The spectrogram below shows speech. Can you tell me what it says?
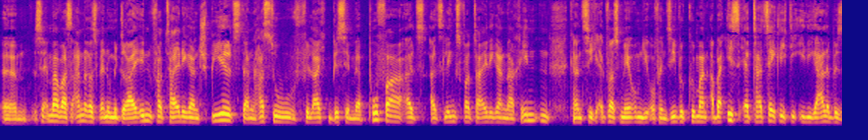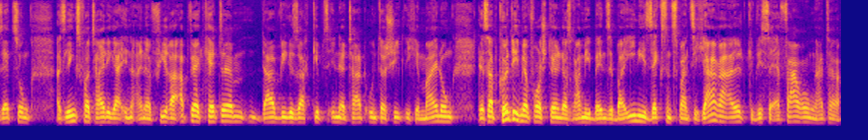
Ähm, ist ja immer was anderes, wenn du mit drei Innenverteidigern spielst, dann hast du vielleicht ein bisschen mehr Puffer als, als Linksverteidiger nach hinten, kannst dich etwas mehr um die Offensive kümmern. Aber ist er tatsächlich die ideale Besetzung als Linksverteidiger in einer Vierer-Abwehrkette? Da, wie gesagt, gibt's in der Tat unterschiedliche Meinungen. Deshalb könnte ich mir vorstellen, dass Rami Benzebaini, 26 Jahre alt, gewisse Erfahrungen hat er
